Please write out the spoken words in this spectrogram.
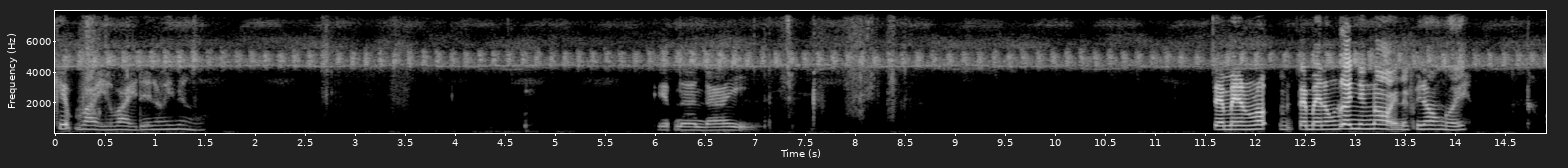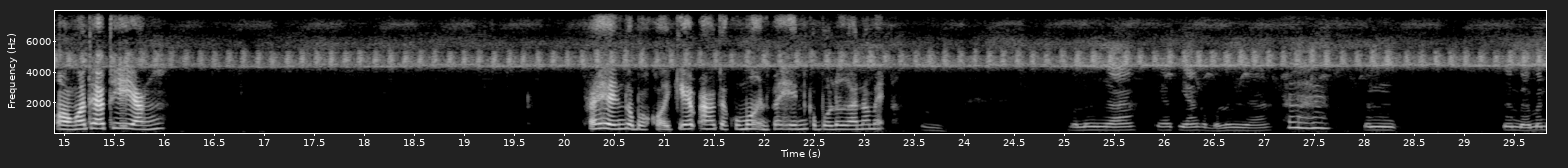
เก็บไว้ไว้ได้น้อยหนึ่ง เก็บนานได้ แต่แม่น้องแต่แม่น้องเลื่อนยังน้อยนะพี่น้องเอ้ยออกมาแถวเที่ยงพระเห็นกับบอกคอยเก็บเอาแต่คุเมื่อนพระเห็นกับบ่เรือเนาะแม่อืมบ่เรือแก้วเทียงกับบ่เรือ มันมันแบบมัน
